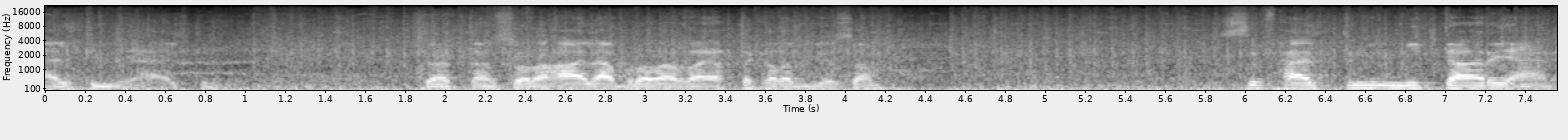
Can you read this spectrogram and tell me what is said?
Health'im iyi, health'im saatten sonra hala buralarda hayatta kalabiliyorsam sırf health'imin miktarı yani.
